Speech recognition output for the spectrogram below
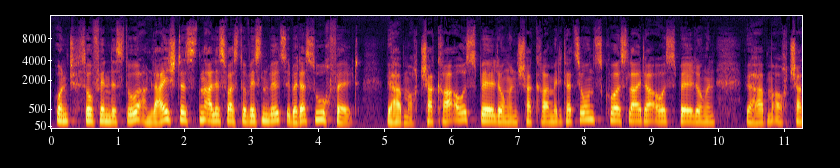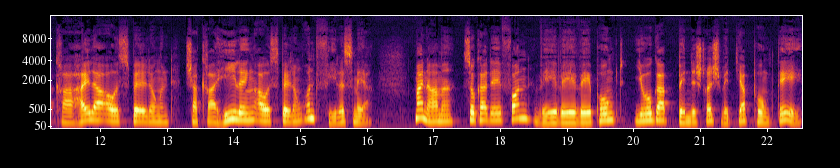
Und so findest du am leichtesten alles, was du wissen willst, über das Suchfeld. Wir haben auch Chakra-Ausbildungen, Chakra-Meditationskursleiter-Ausbildungen. Wir haben auch Chakra-Heiler-Ausbildungen, Chakra-Healing-Ausbildung und vieles mehr. Mein Name Sukade von www.yoga-vidya.de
